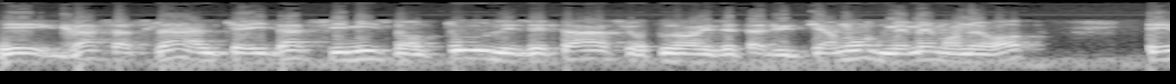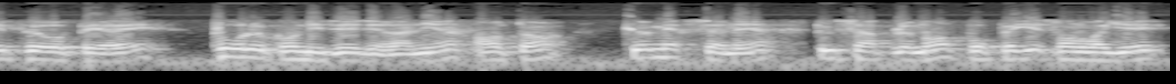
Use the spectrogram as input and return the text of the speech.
et grâce à cela, Al-Qaïda s'immisce dans tous les États, surtout dans les États du tiers-monde, mais même en Europe, et peut opérer pour le candidat iranien en tant que mercenaire, tout simplement pour payer son loyer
